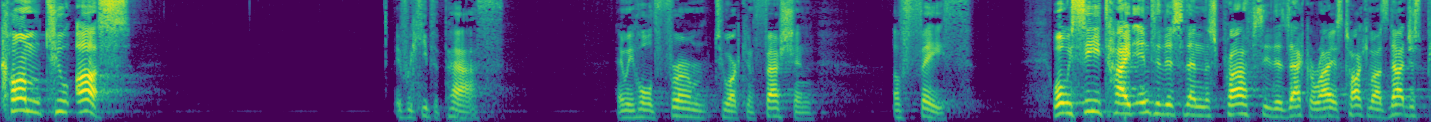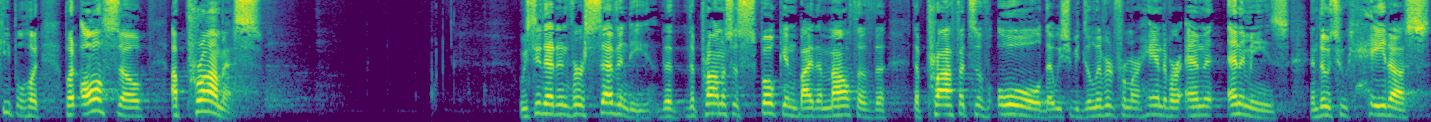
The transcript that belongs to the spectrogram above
come to us if we keep the path and we hold firm to our confession of faith. What we see tied into this, then, this prophecy that Zechariah is talking about, is not just peoplehood, but also a promise. We see that in verse 70. The, the promise is spoken by the mouth of the, the prophets of old that we should be delivered from our hand of our en- enemies and those who hate us.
